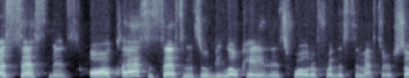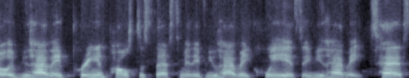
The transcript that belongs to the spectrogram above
Assessments, all class assessments will be located in this folder for the semester. So if you have a pre and post assessment, if you have a quiz, if you have a test,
